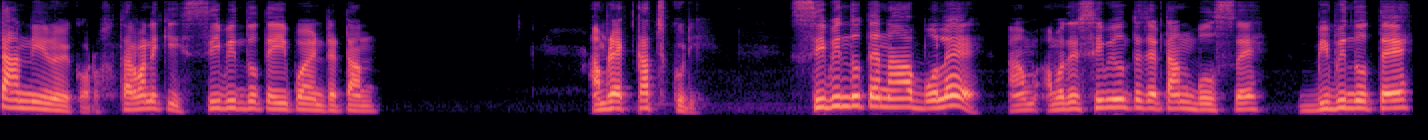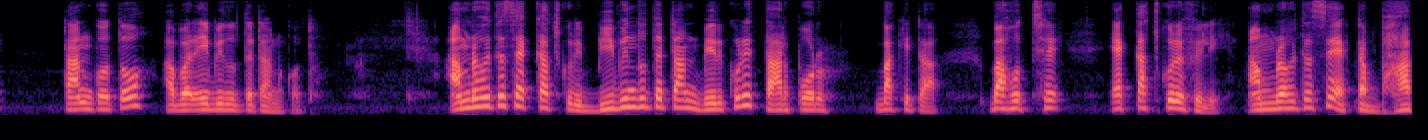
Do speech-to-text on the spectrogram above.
টান নির্ণয় করো। তার মানে কি? সি বিন্দুতে এই পয়েন্টে টান। আমরা এক কাজ করি। সি বিন্দুতে না বলে আমাদের সি বিন্দুতে যে টান বলছে, বি বিন্দুতে টান কত, আবার এই বিন্দুতে টান কত। আমরা হইতেছে এক কাজ করি, বি বিন্দুতে টান বের করি, তারপর বাকিটা, বা হচ্ছে এক কাজ করে ফেলি। আমরা হইতেছে একটা ভাগ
